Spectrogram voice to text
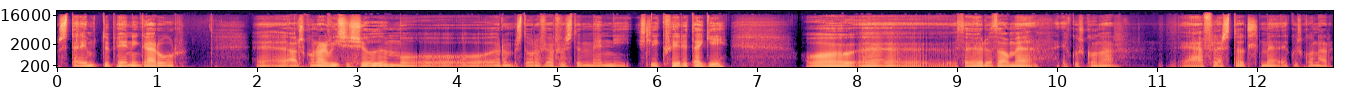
streymdu peningar úr eh, alls konar vísisjóðum og, og, og öðrum stórum fjárfæstum inn í slík fyrirtæki. Og þau eru þá með einhvers konar ja, flest öll með einhvers konar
